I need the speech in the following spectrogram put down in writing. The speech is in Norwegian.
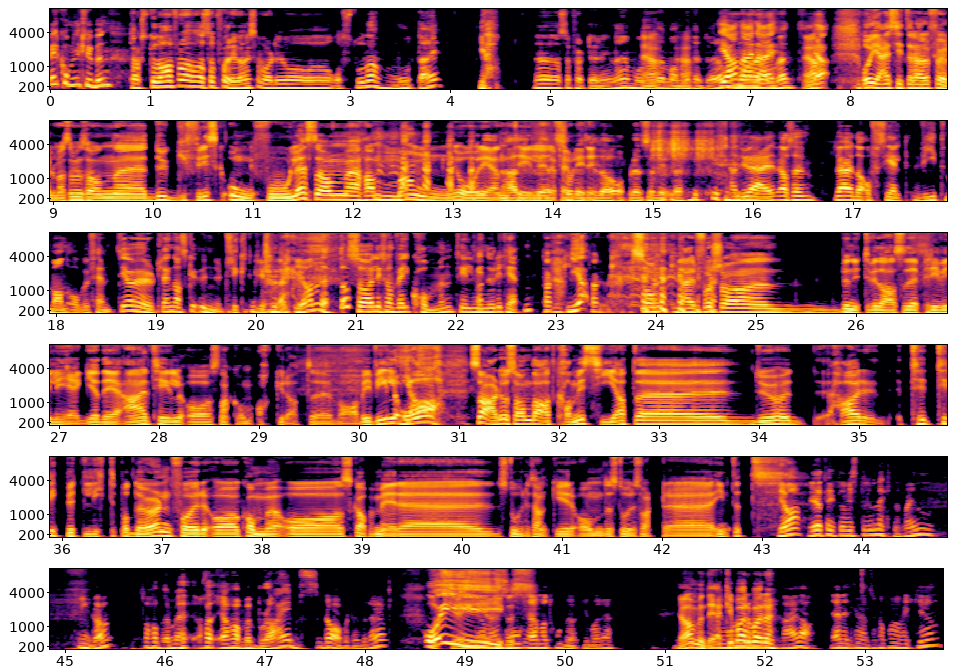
velkommen i klubben. Takk skal du ha. For, altså, forrige gang så var det jo oss to, da, mot deg. Ja. Eh, altså 40-åringene mot Ja, mannen ja. 50-åra. Ja, nei, nei. Ja. Og jeg sitter her og føler meg som en sånn eh, duggfrisk ungfole som eh, har mange år igjen Ja, du til vet så lite, du har opplevd så lite. Ja, du, er, altså, du er jo da offisielt hvit mann over 50 og hører til en ganske undertrykt gruppe. Ja, nettopp. Så liksom velkommen til minoriteten. Takk. Ja. takk. Så derfor så benytter vi da altså det privilegiet det er til å snakke om akkurat uh, hva vi vil. Ja! Og så er det jo sånn da at kan vi si at uh, du har t trippet litt på døren for å komme og skape mer uh, store tanker om det store svarte intet? Ja, jeg tenkte at hvis dere nektet meg en inngang, så hadde jeg med, jeg har med bribes, gaver til dere. Oi! Jeg har, jeg har med to bøker, bare. Ja, men det er ikke bare bare. Nei da. Jeg vet ikke hvem som kan få hvilken.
